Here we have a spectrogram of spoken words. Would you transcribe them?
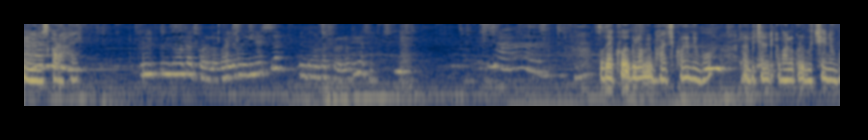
নিরামিষ করা হয়। তুমি তুমি তোমার কাজ করে নাও। ভাই যখন এগিয়ে এসছে তুমি তোমার কাজ করে নাও ঠিক আছে? তো দেখো, এগুলো আমি ভাজ করে নেব আর বিছানাটিকে ভালো করে গুছিয়ে নেব।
